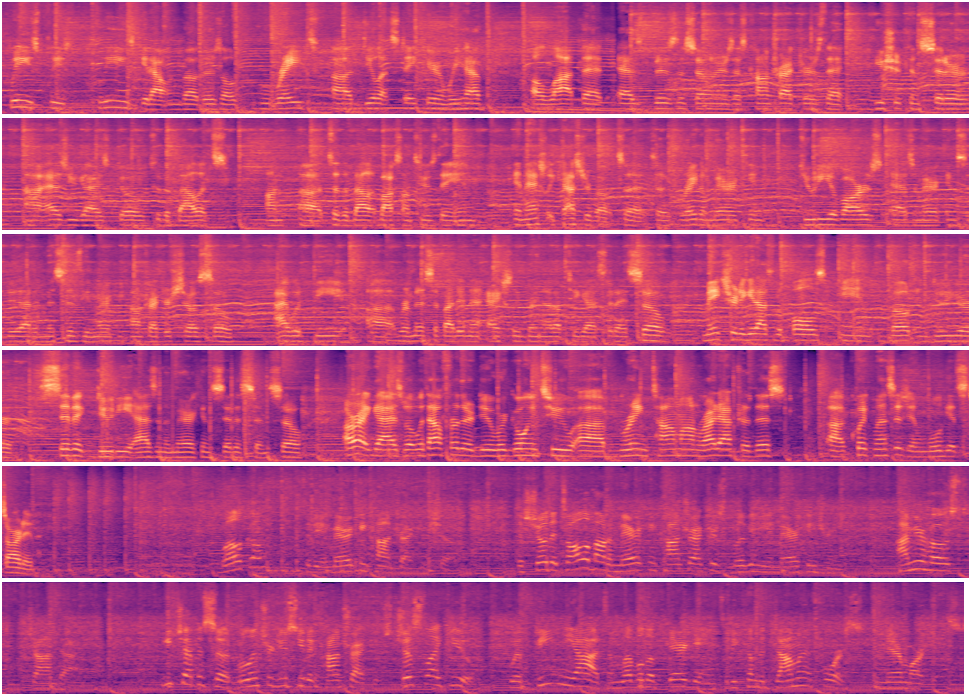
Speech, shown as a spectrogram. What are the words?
please, please, please get out and vote. There's a great uh, deal at stake here, and we have a lot that as business owners, as contractors, that you should consider uh, as you guys go to the ballots on uh, to the ballot box on Tuesday and and actually cast your vote. It's a, it's a great American duty of ours as Americans to do that, and this is the American Contractor Show. So I would be uh, remiss if I didn't actually bring that up to you guys today. So make sure to get out to the polls and vote and do your civic duty as an American citizen. So, all right, guys, but without further ado, we're going to uh, bring Tom on right after this uh, quick message and we'll get started. Welcome to the American Contractor Show, the show that's all about American contractors living the American dream. I'm your host, John Dye. Each episode we'll introduce you to contractors just like you who have beaten the odds and leveled up their game to become the dominant force in their markets.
